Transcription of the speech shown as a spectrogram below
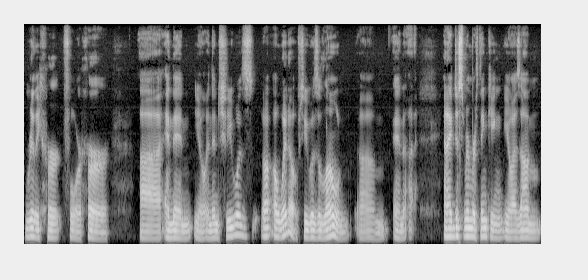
really hurt for her. Uh, and then you know, and then she was a, a widow. She was alone, um, and I, and I just remember thinking, you know, as I'm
